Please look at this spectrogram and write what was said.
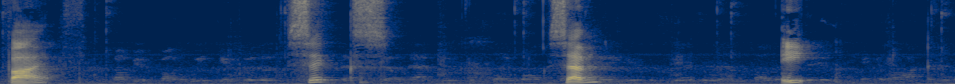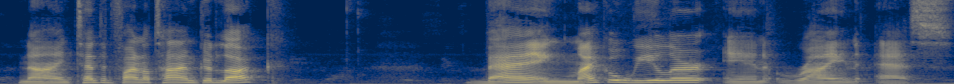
five, six, seven, eight, nine, tenth and final time. Good luck. Bang! Michael Wheeler and Ryan S.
